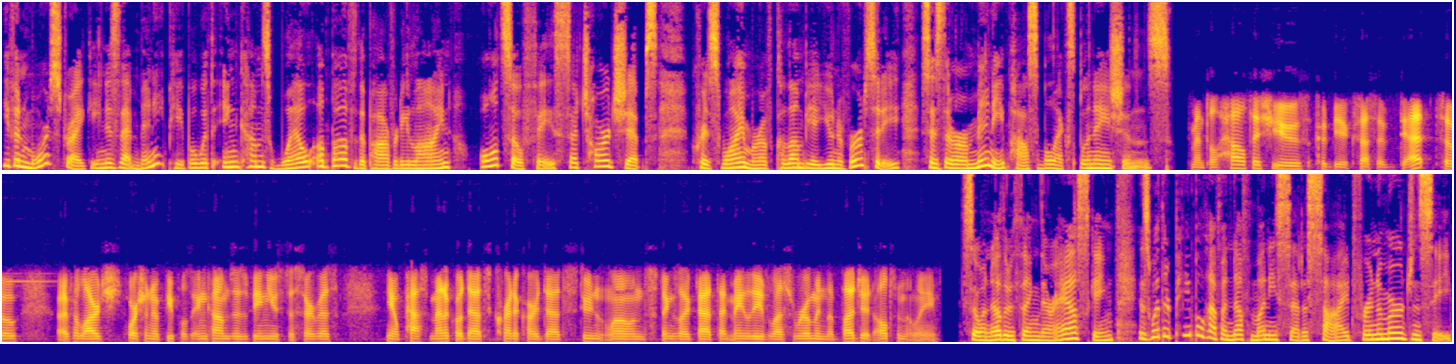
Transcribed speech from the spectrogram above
Even more striking is that many people with incomes well above the poverty line also face such hardships. Chris Wimer of Columbia University says there are many possible explanations. Mental health issues could be excessive debt. So, if a large portion of people's incomes is being used to service you know, past medical debts, credit card debts, student loans, things like that, that may leave less room in the budget ultimately. So, another thing they're asking is whether people have enough money set aside for an emergency,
